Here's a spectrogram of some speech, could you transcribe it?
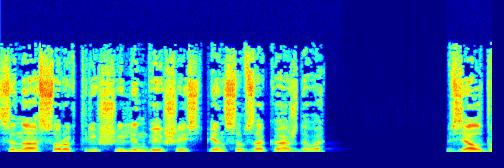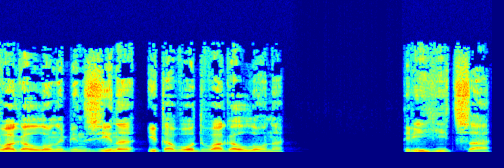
цена 43 шиллинга и 6 пенсов за каждого. Взял два галлона бензина, и того два галлона. Три яйца,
